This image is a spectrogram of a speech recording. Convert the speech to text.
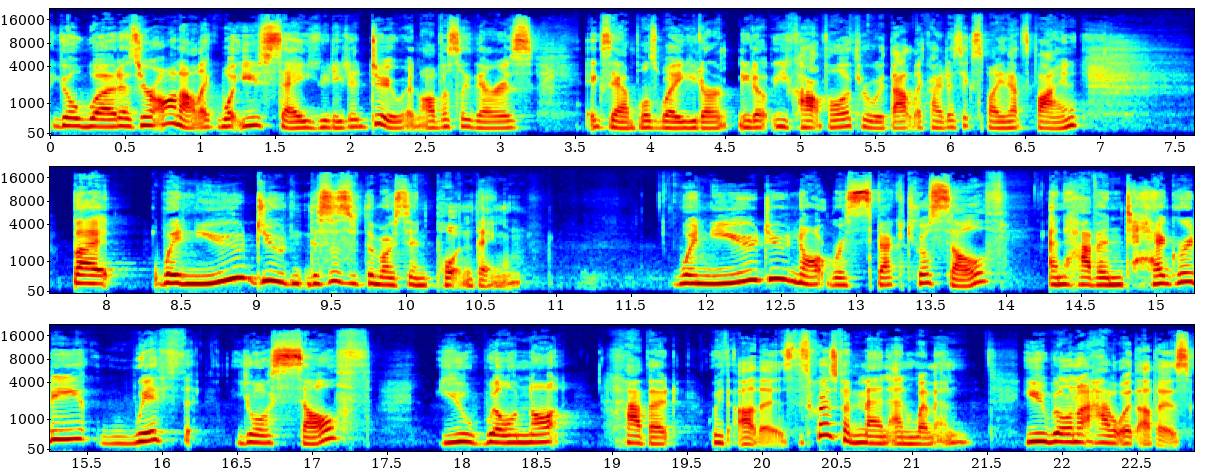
your word is your honor. Like what you say, you need to do. And obviously, there is examples where you don't need to, you can't follow through with that. Like I just explained, that's fine. But when you do, this is the most important thing. When you do not respect yourself and have integrity with yourself, you will not have it with others. This goes for men and women. You will not have it with others.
